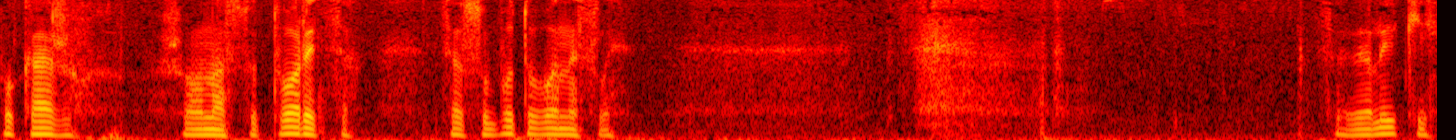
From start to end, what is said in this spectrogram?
Покажу, що у нас тут твориться. Це в суботу винесли. Це великий.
